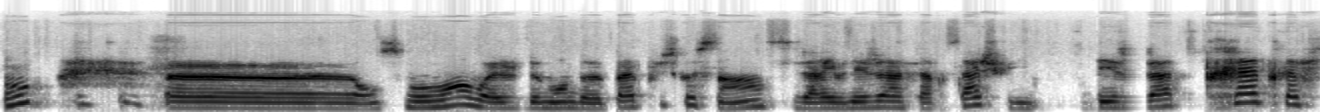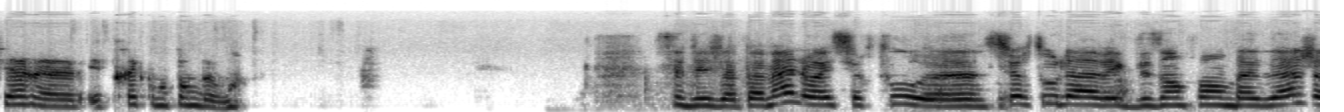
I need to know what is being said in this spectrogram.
en ce moment, ouais, je demande pas plus que ça. Hein. Si j'arrive déjà à faire ça, je suis déjà très très fière et très contente de moi c'est déjà pas mal, ouais, surtout, euh, surtout là avec des enfants en bas âge.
